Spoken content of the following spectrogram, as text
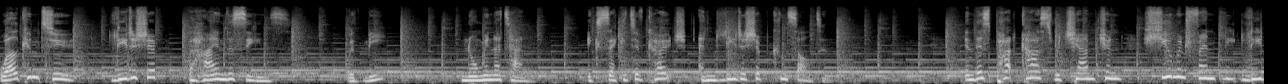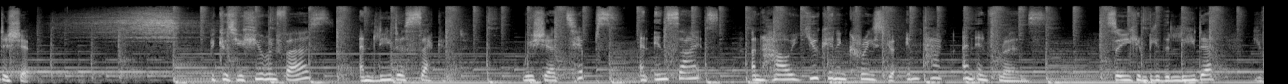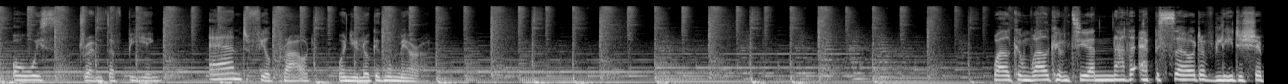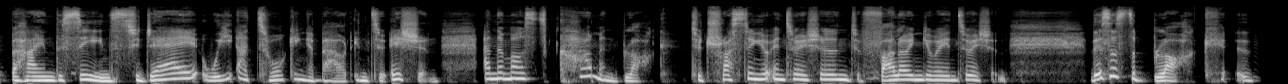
Welcome to Leadership Behind the Scenes with me, Nomi Natan, executive coach and leadership consultant. In this podcast, we champion human friendly leadership because you're human first and leader second. We share tips and insights on how you can increase your impact and influence so you can be the leader you've always dreamt of being and feel proud when you look in the mirror. Welcome, welcome to another episode of Leadership Behind the Scenes. Today we are talking about intuition and the most common block to trusting your intuition, to following your intuition. This is the block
